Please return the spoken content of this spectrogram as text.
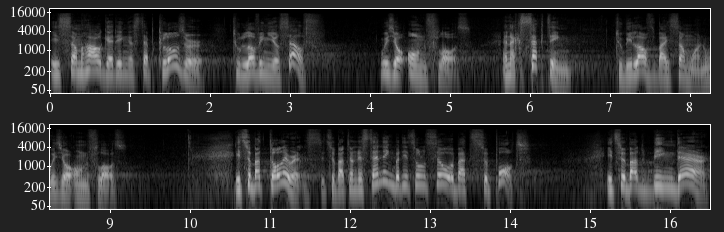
is somehow getting a step closer to loving yourself with your own flaws and accepting to be loved by someone with your own flaws. It's about tolerance, it's about understanding, but it's also about support. It's about being there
